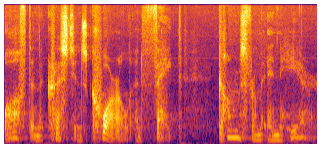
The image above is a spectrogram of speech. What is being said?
often that Christians quarrel and fight comes from in here.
